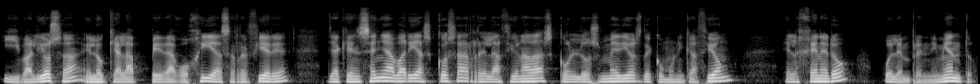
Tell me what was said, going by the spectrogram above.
y valiosa en lo que a la pedagogía se refiere, ya que enseña varias cosas relacionadas con los medios de comunicación, el género o el emprendimiento.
